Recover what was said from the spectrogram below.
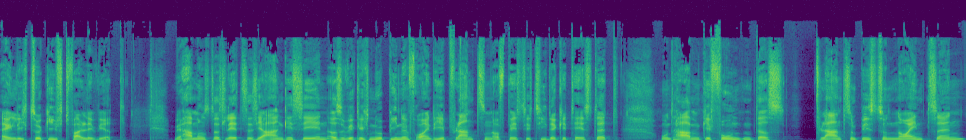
eigentlich zur Giftfalle wird. Wir haben uns das letztes Jahr angesehen, also wirklich nur bienenfreundliche Pflanzen auf Pestizide getestet und haben gefunden, dass Pflanzen bis zu 19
